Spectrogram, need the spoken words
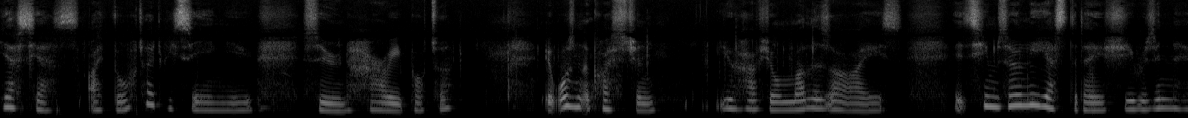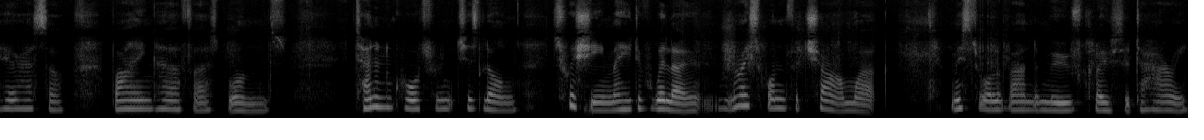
Yes, yes, I thought I'd be seeing you soon, Harry Potter. It wasn't a question. You have your mother's eyes. It seems only yesterday she was in here herself buying her first wands. Ten and a quarter inches long, swishy, made of willow. Nice one for charm work. Mr. Ollivander moved closer to Harry.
